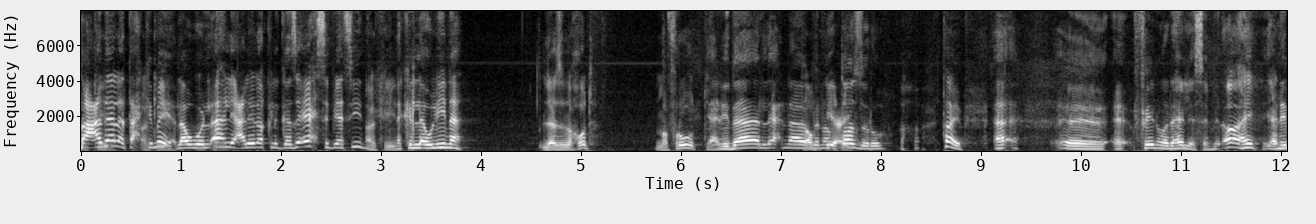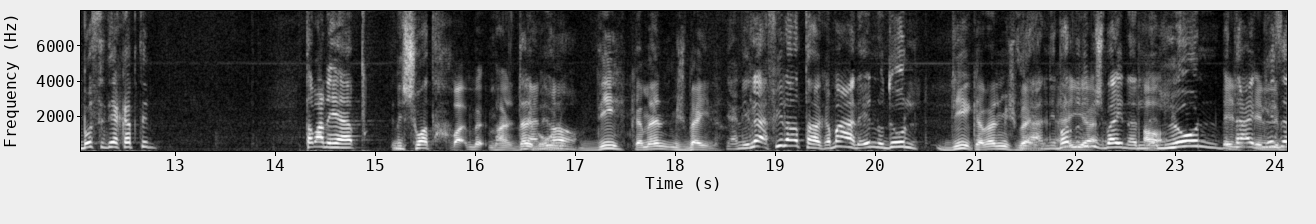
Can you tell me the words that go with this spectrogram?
مع أكيد، عداله تحكيميه أكيد، لو أكيد. الأهلي عليه ركلة جزاء احسب يا سيدي. أكيد. لكن لو لينا؟ لازم ناخدها. المفروض. يعني ده اللي إحنا طبيعي. بننتظره. طيب. آه آه آه فين وريها لي يا سمير؟ آه أهي. يعني بص دي يا كابتن. طبعا هي مش واضحة. ما ده اللي يعني بقوله آه. دي كمان مش باينة. يعني لا في لقطة يا جماعة لأنه دول دي كمان مش باينة. يعني برضه دي مش باينة. آه. اللون بتاع ال- اللي الجزء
